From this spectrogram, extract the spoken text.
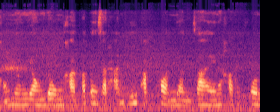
ของเมืองยองดงค่ะ ก็เป็นสถานที่พักผ่อนหย่อนใจนะคะทุกคน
